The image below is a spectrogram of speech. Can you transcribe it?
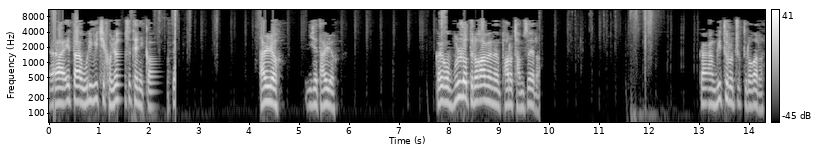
야, 일단 우리 위치 걸렸을 테니까. 빼. 달려. 이제 달려. 그리고 물로 들어가면은 바로 잠수해라. 그냥 밑으로 쭉 들어가라.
